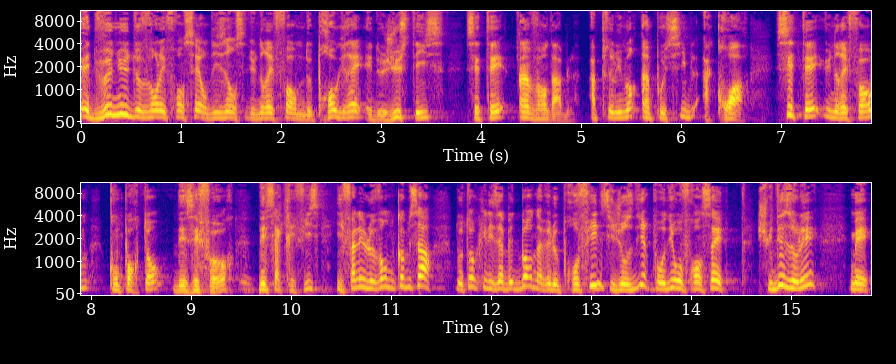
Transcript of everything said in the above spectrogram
être venu devant les Français en disant c'est une réforme de progrès et de justice, c'était invendable, absolument impossible à croire. C'était une réforme comportant des efforts, des sacrifices. Il fallait le vendre comme ça. D'autant qu'Elisabeth Borne avait le profil, si j'ose dire, pour dire aux Français Je suis désolé, mais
